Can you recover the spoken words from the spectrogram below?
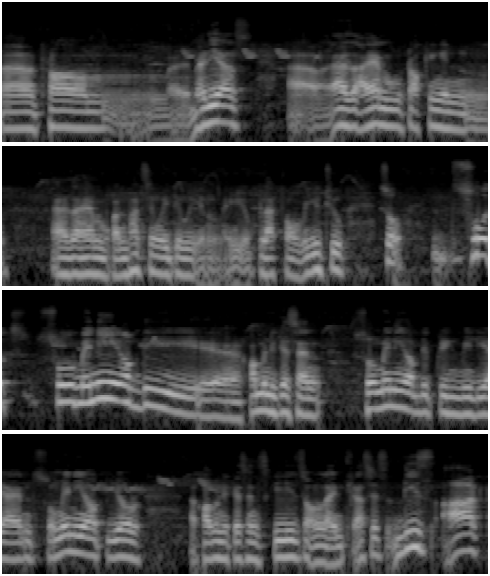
uh, from various uh, as I am talking in as I am conversing with you in your platform YouTube. So so so many of the communication so many of the print media and so many of your uh, communication skills online classes these are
